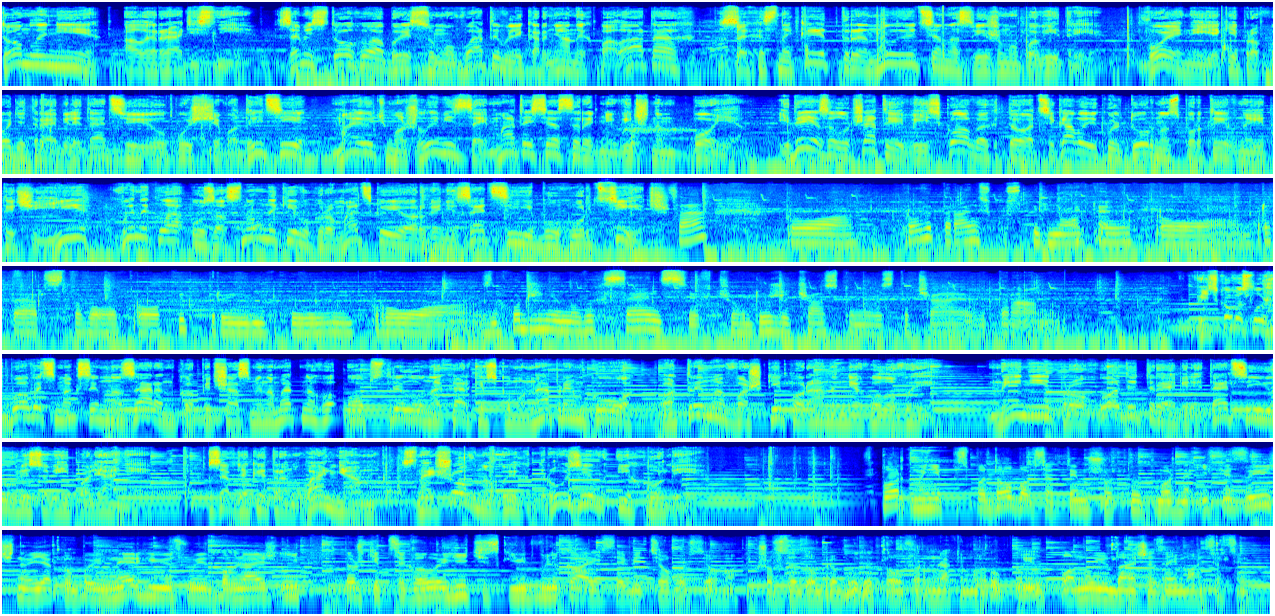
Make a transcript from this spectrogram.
Втомлені, але радісні. Замість того, аби сумувати в лікарняних палатах, захисники тренуються на свіжому повітрі. Воїни, які проходять реабілітацію у пущі водиці, мають можливість займатися середньовічним боєм. Ідея залучати військових до цікавої культурно-спортивної течії виникла у засновників громадської організації Бугурт Січ. Це про, про ветеранську спільноту, про братерство, про підтримку, про знаходження нових сенсів, чого дуже часто не вистачає ветеранам. Військовослужбовець Максим Назаренко під час мінометного обстрілу на харківському напрямку отримав важкі поранення голови. Нині проходить реабілітацію в лісовій поляні. Завдяки тренуванням знайшов нових друзів і хобі. Спорт мені сподобався тим, що тут можна і фізично, і якоби енергію свою збавляєш, і трошки психологічно відволікаєшся від цього всього. Якщо все добре буде, то оформлятиму групу і планую далі займатися цим.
